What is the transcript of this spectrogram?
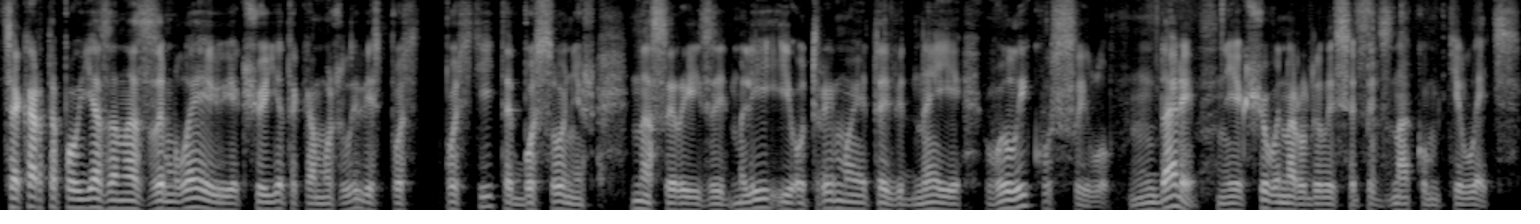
Ця карта пов'язана з землею. Якщо є така можливість, постійте босоніж на сирій землі і отримуєте від неї велику силу. Далі, якщо ви народилися під знаком тілець,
